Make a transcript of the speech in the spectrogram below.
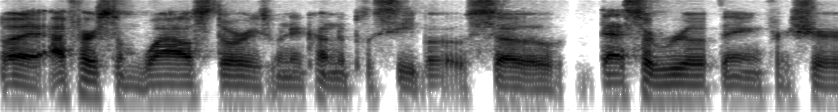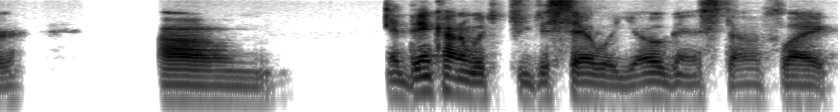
But I've heard some wild stories when it comes to placebos. So that's a real thing for sure. Um, and then kind of what you just said with yoga and stuff, like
